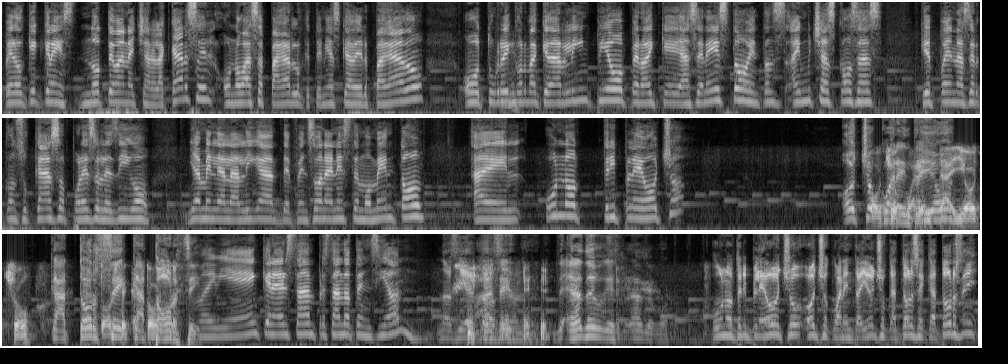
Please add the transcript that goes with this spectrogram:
pero ¿qué crees? No te van a echar a la cárcel o no vas a pagar lo que tenías que haber pagado o tu récord va a quedar limpio, pero hay que hacer esto. Entonces hay muchas cosas que pueden hacer con su caso. Por eso les digo, llámenle a la Liga Defensora en este momento, a el 1 triple 8 848 14 14. Muy bien, que estaban prestando atención. No es cierto. Ah, sí. Eras de- eras de- 1 triple 848 1414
